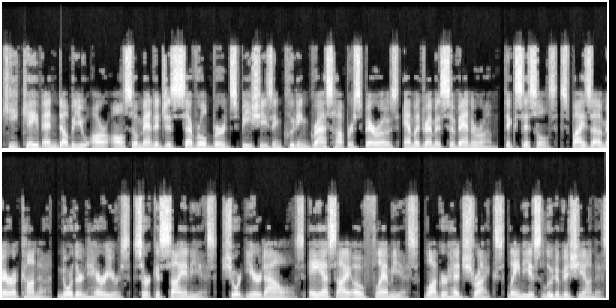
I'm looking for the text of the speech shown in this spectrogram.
Key Cave NWR also manages several bird species including grasshopper sparrows Ammodramus savannarum, dickcissels Spiza americana, northern harriers Circus cyaneus, short-eared owls Asio flammeus, loggerhead shrikes Lanius ludovicianus,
